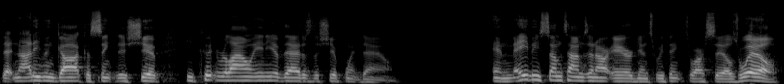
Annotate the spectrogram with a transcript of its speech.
that not even God could sink this ship, he couldn't rely on any of that as the ship went down. And maybe sometimes in our arrogance, we think to ourselves, well,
